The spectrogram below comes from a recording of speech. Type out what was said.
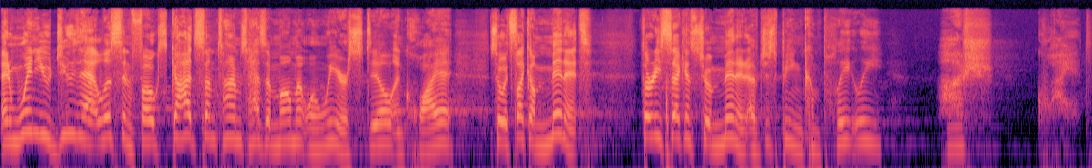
And when you do that, listen, folks, God sometimes has a moment when we are still and quiet. So it's like a minute, 30 seconds to a minute of just being completely hush, quiet.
